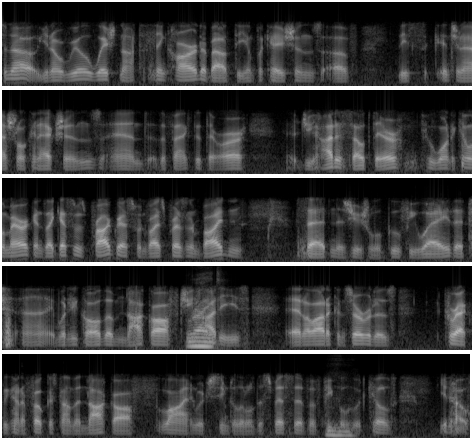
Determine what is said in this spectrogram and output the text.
to know. You know, a real wish not to think hard about the implications of these international connections and the fact that there are jihadists out there who want to kill Americans. I guess it was progress when Vice President Biden said, in his usual goofy way, that uh, what did he call them, knockoff Right. jihadis, and a lot of conservatives correctly kind of focused on the knockoff line, which seemed a little dismissive of people who had killed, you know,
